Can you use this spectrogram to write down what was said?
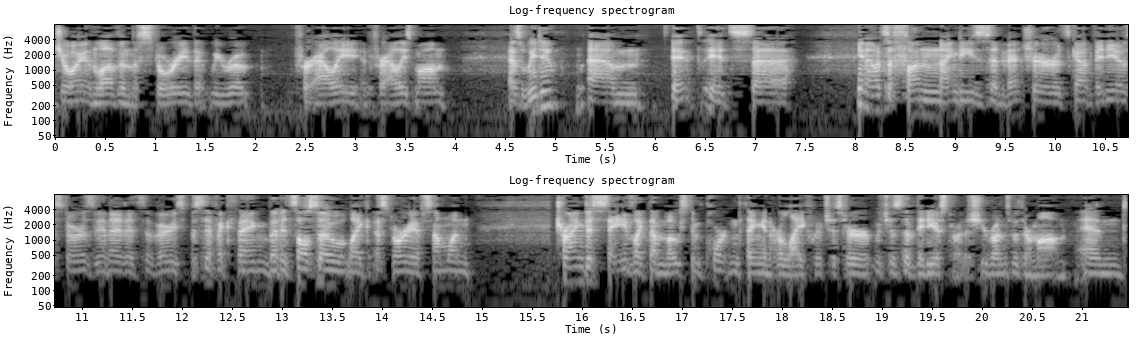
joy and love in the story that we wrote for Ali and for Ali's mom as we do. Um, it, it's uh, you know, it's a fun '90s adventure. It's got video stores in it. It's a very specific thing, but it's also like a story of someone trying to save like the most important thing in her life, which is her, which is the video store that she runs with her mom, and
